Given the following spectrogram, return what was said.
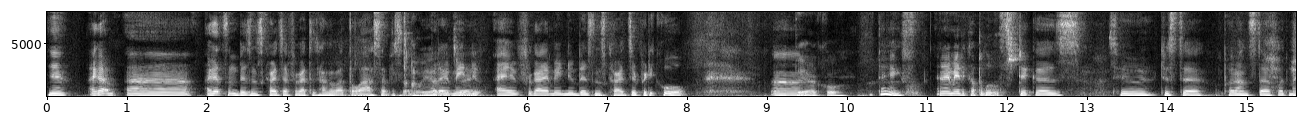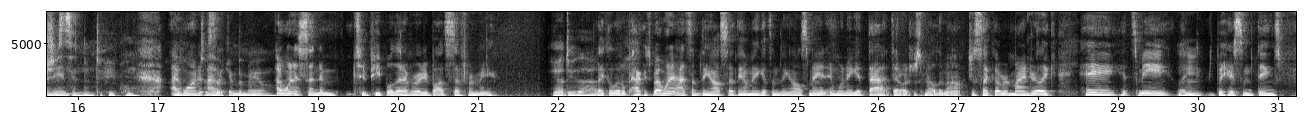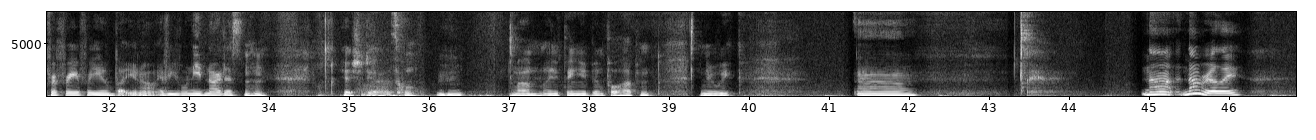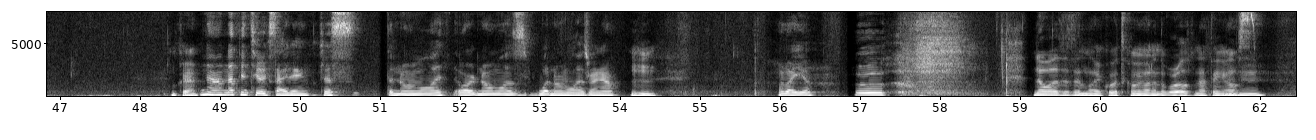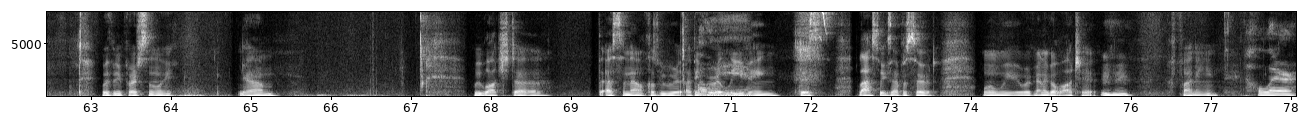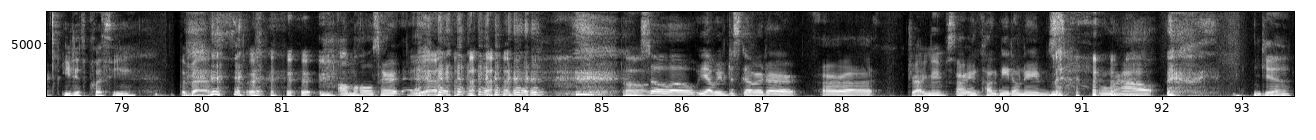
Yeah. I got uh I got some business cards I forgot to talk about the last episode. Oh, yeah, But I made right. new I forgot I made new business cards. They're pretty cool. Um, They are cool. Thanks. And I made a couple little stickers too, just to put on stuff with You my should name. send them to people, I want just I, like in the mail. I want to send them to people that have already bought stuff from me, Yeah, do that. like a little package. But I want to add something else. So I think I'm gonna get something else made, and when I get that, then I'll just mail them out, just like a reminder, like, "Hey, it's me." Like, Mhm. but here's some things for free for you. But you know, if you need an artist, mm-hmm. Yeah, you should do that. That's cool. mm-hmm. Um, anything you've been full happen in your week? um, not not really. Okay. No, nothing too exciting. Just the normal, or normal is what normal is right now. Mm-hmm. What about you? Uh, no, other than like what's going on in the world, nothing else. Mhm. With me personally, um, we watched uh, the SNL because we were. I think we Oh, were yeah. leaving this last week's episode when we were gonna go watch it. Mm-hmm. Funny, Hilaire. Edith Puthie, the best. All my holes hurt. yeah. oh, So uh, yeah, we've discovered our our uh, drag names. our incognito names when we're out. Yeah.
